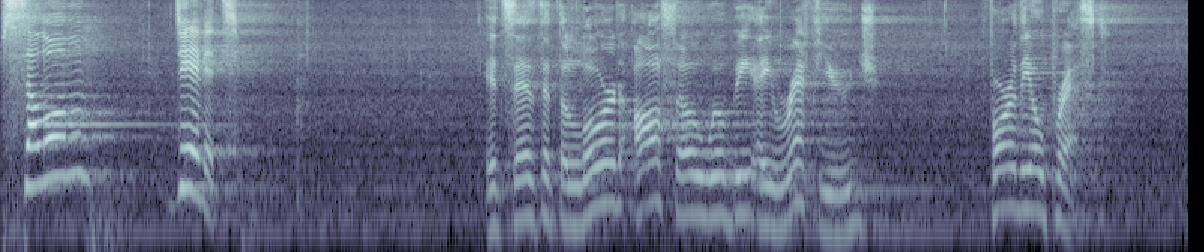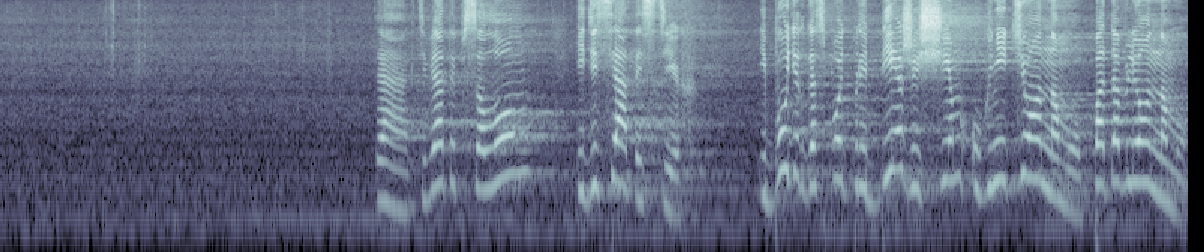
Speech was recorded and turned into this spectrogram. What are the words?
Псалом 9. It says that the Lord also will be a refuge for the oppressed. Так, девятый псалом и десятый стих. «И будет Господь прибежищем угнетенному, подавленному,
